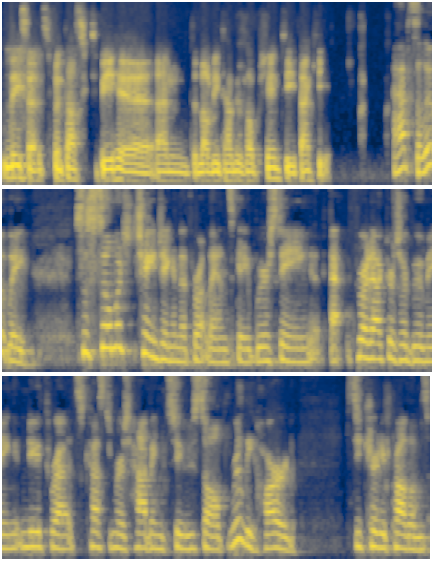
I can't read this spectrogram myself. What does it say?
Lisa, it's fantastic to be here and lovely to have this opportunity. Thank you. Absolutely. So, so much changing in the threat landscape. We're seeing uh, threat actors are booming, new threats, customers having to solve really hard security problems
